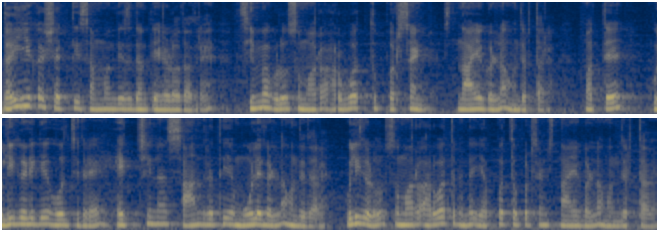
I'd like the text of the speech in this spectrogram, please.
ದೈಹಿಕ ಶಕ್ತಿ ಸಂಬಂಧಿಸಿದಂತೆ ಹೇಳೋದಾದರೆ, ಸಿಂಹಗಳು ಸುಮಾರು ಅರವತ್ತು ಪರ್ಸೆಂಟ್ ಸ್ನಾಯುಗಳನ್ನ ಹೊಂದಿರ್ತಾರೆ. ಮತ್ತು ಹುಲಿಗಳಿಗೆ ಹೋಲಿಸಿದರೆ ಹೆಚ್ಚಿನ ಸಾಂದ್ರತೆಯ ಮೂಳೆಗಳನ್ನ ಹೊಂದಿದ್ದಾರೆ. ಹುಲಿಗಳು ಸುಮಾರು ಅರವತ್ತರಿಂದ ಎಪ್ಪತ್ತು ಪರ್ಸೆಂಟ್ ಸ್ನಾಯುಗಳನ್ನ ಹೊಂದಿರ್ತವೆ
